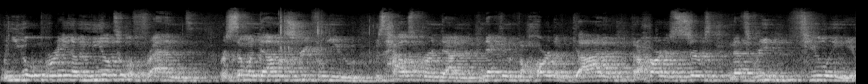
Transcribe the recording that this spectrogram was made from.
When you go bring a meal to a friend or someone down the street from you whose house burned down, you're connecting with the heart of God and a heart of service, and that's refueling you.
